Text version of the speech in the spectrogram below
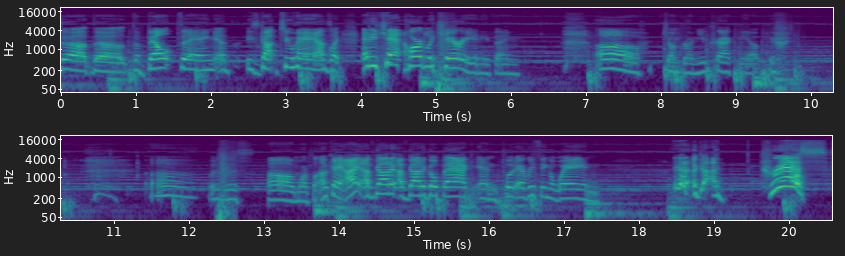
the, the, the belt thing, and he's got two hands, like, and he can't hardly carry anything. Oh, Junk Run, you crack me up, dude. Oh, what is this? Oh, more plan. Okay, I, I've got to, I've got to go back and put everything away and I got, I got, Chris,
